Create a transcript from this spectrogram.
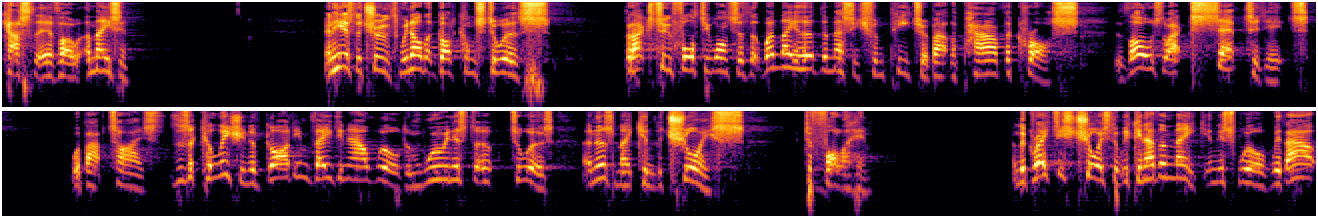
cast their vote. Amazing. And here's the truth we know that God comes to us. But Acts 2:41 says that when they heard the message from Peter about the power of the cross, those who accepted it were baptized. There's a collision of God invading our world and wooing us to, to us and us making the choice to follow him. And the greatest choice that we can ever make in this world without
